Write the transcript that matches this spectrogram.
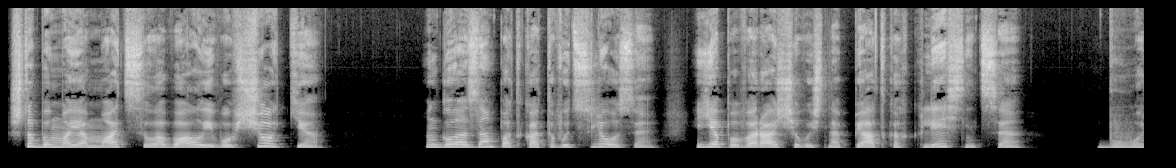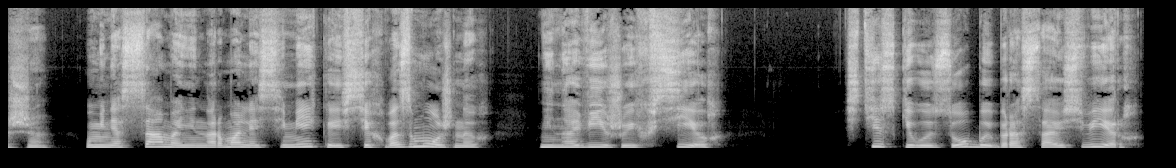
чтобы моя мать целовала его в щеки. Глазам подкатывают слезы, я поворачиваюсь на пятках к лестнице. Боже, у меня самая ненормальная семейка из всех возможных. Ненавижу их всех. Стискиваю зубы и бросаюсь вверх.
